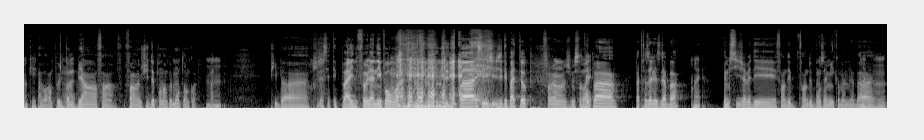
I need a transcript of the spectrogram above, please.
Ok. avoir un peu le temps Ouais. de bien, enfin, enfin, juste de prendre un peu mon temps, quoi. Mhm. Puis bah, puis bah c'était pas une folle année pour moi. c'était pas, j'étais pas top. Enfin, je me sentais Ouais. pas, pas très à l'aise là-bas. Ouais. Même si j'avais des, enfin, des, enfin, de bons amis quand même là-bas. Euh, Mm.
